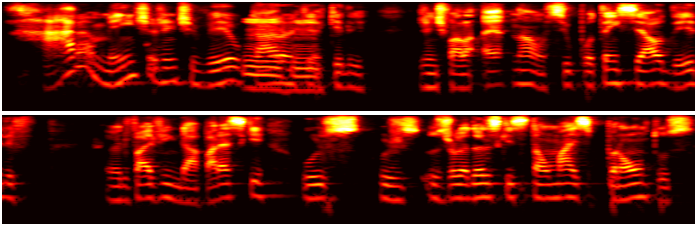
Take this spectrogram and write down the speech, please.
raramente a gente vê o cara uhum. que aquele a gente fala, é, não, se o potencial dele ele vai vingar. Parece que os, os, os jogadores que estão mais prontos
